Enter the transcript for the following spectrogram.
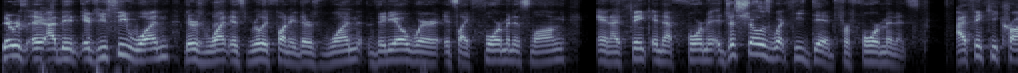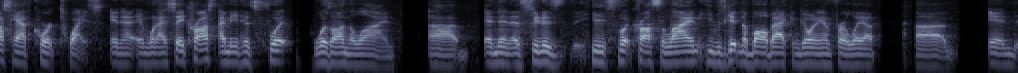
there was, I mean, if you see one, there's one. It's really funny. There's one video where it's like four minutes long, and I think in that four minute, it just shows what he did for four minutes. I think he crossed half court twice, and uh, and when I say crossed, I mean his foot was on the line. Uh, and then as soon as his foot crossed the line, he was getting the ball back and going in for a layup. Uh, and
